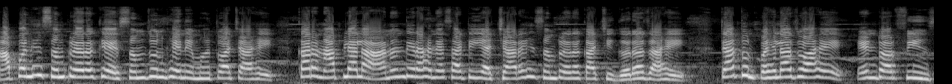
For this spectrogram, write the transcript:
आपण ही संप्रेरके समजून घेणे महत्त्वाचे आहे कारण आपल्याला आनंदी राहण्यासाठी या चारही संप्रेरकाची गरज आहे. त्यातून पहिला जो आहे एन्डॉर्फिन्स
